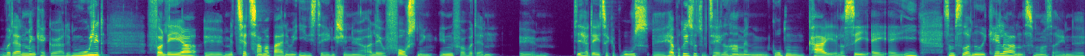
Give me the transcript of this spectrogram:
hvordan man kan gøre det muligt for læger øh, med tæt samarbejde med IT-ingeniører at lave forskning inden for, hvordan øh, det her data kan bruges. Øh, her på Rigshospitalet har man gruppen KAI eller CAAI, som sidder nede i kælderen, som også er en øh,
